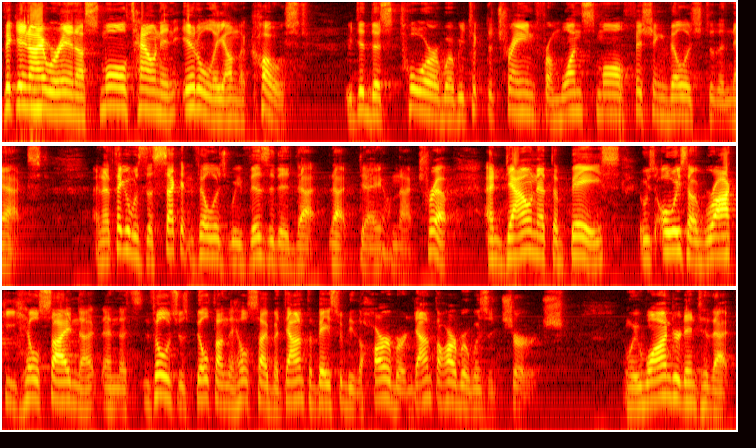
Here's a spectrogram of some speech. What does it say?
Vicki and I were in a small town in Italy on the coast. We did this tour where we took the train from one small fishing village to the next. And I think it was the second village we visited that, that day on that trip. And down at the base, it was always a rocky hillside, and the, and the village was built on the hillside, but down at the base would be the harbor. And down at the harbor was a church. And we wandered into that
